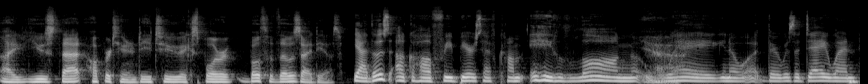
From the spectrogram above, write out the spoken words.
I used that opportunity to explore both of those ideas. Yeah, those alcohol free beers have come a long yeah. way. You know, uh, there was a day when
